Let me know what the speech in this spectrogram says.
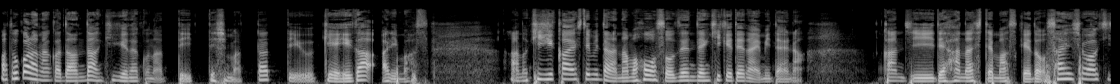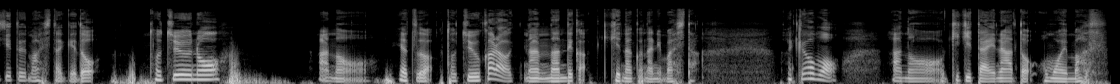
後からなんかだんだん聞けなくなっていってしまったっていう経緯があります。あの、聞き返してみたら生放送全然聞けてないみたいな感じで話してますけど、最初は聞けてましたけど、途中の、あの、やつは、途中からはななんでか聞けなくなりました。今日も、あの、聞きたいなと思います。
